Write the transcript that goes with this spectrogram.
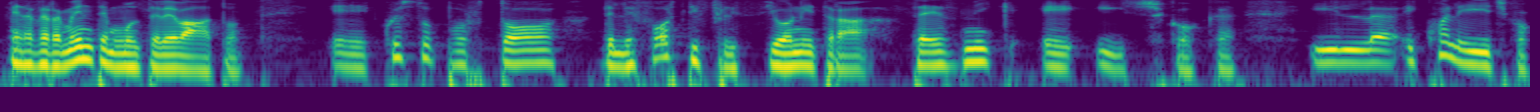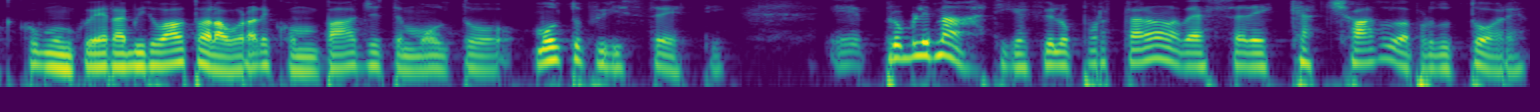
era veramente molto elevato e questo portò delle forti frizioni tra Sesnick e Hitchcock, il, il quale Hitchcock? Comunque era abituato a lavorare con budget molto, molto più ristretti. Eh, problematiche che lo portarono ad essere cacciato dal produttore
